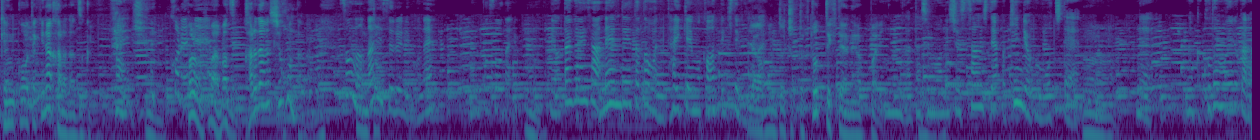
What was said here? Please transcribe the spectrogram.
健康的な体づくり、い。うん。これね。これ、まあ、まず体が資本だからね、そうなの何するにもねさ年齢とともに体型も変わってきてるん、じゃない？いや本当ちょっと太ってきたよねやっぱり、うんうん、私もね出産してやっぱ筋力も落ちてねなんか子供いるから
